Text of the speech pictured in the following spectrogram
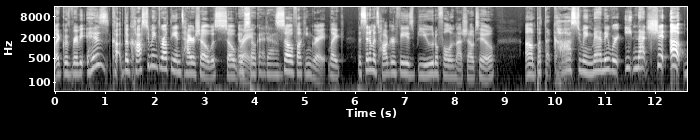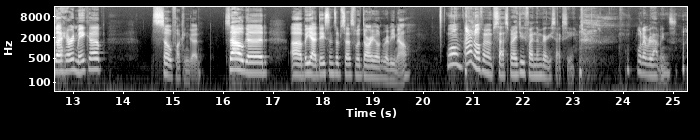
Like with Rivi, his co- the costuming throughout the entire show was so It great, was so good. Yeah. so fucking great. Like the cinematography is beautiful in that show too. Um, but the costuming, man, they were eating that shit up. The hair and makeup, so fucking good, so good. Uh, but yeah, Deison's obsessed with Dario and Rivi now. Well, I don't know if I'm obsessed, but I do find them very sexy. Whatever that means.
